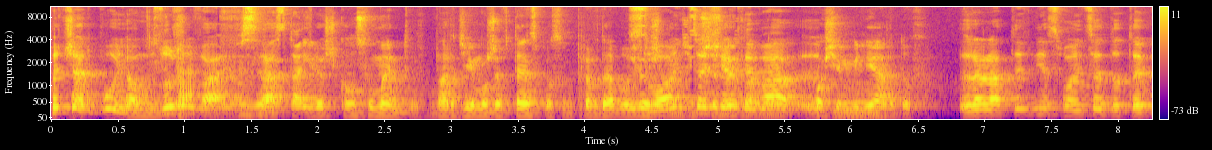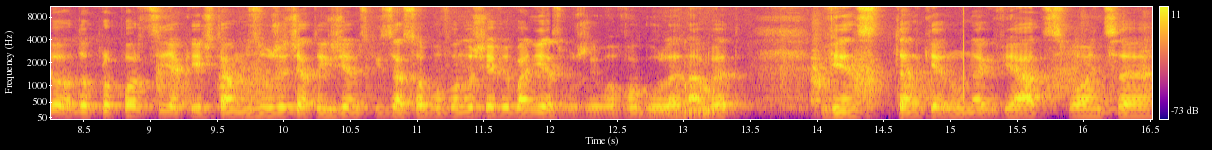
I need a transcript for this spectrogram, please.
wyczerpują, zużywają. tak? Wzrasta ilość konsumentów bardziej może w ten sposób, prawda? Bo ilość Słońce się chyba, nie? 8 miliardów. Relatywnie Słońce do tego, do proporcji jakiejś tam zużycia tych ziemskich zasobów, ono się chyba nie zużyło w ogóle nawet, więc ten kierunek, wiatr, słońce,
